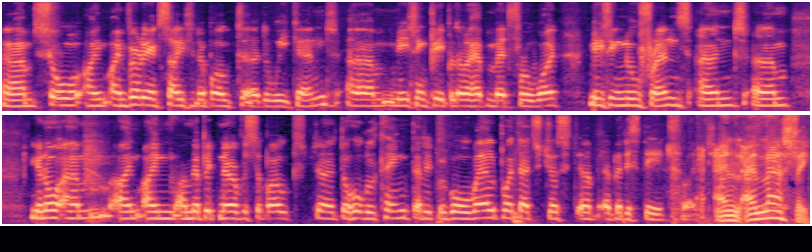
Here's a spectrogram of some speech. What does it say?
Um, so I'm, I'm very excited about uh, the weekend, um, meeting people that I haven't met for a while, meeting new friends, and um, you know, um, I'm I'm I'm a bit nervous about uh, the whole thing that it will go well, but that's just a, a bit of stage fright. And and lastly,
